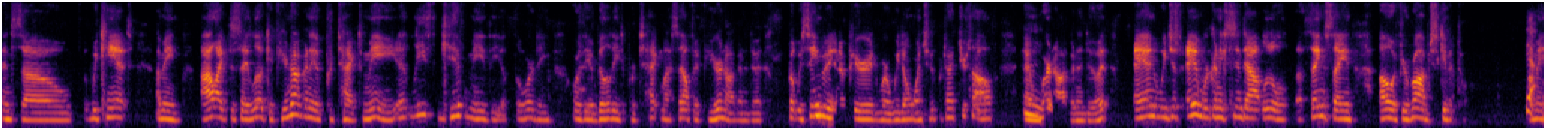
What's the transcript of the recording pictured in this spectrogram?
And so we can't, I mean, I like to say, look, if you're not going to protect me, at least give me the authority or the ability to protect myself if you're not going to do it. But we seem to be in a period where we don't want you to protect yourself and Mm. we're not going to do it. And we just, and we're going to send out little uh, things saying, oh, if you're robbed, just give it to them. Yeah, I mean,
